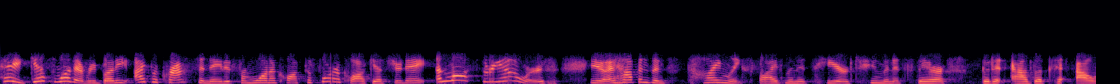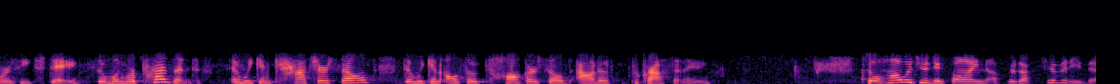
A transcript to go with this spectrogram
hey, guess what, everybody? I procrastinated from 1 o'clock to 4 o'clock yesterday and lost three hours. You know, it happens in time leaks, five minutes here, two minutes there, but it adds up to hours each day. So when we're present, and we can catch ourselves, then we can also talk ourselves out of procrastinating. So, how would you define productivity then?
